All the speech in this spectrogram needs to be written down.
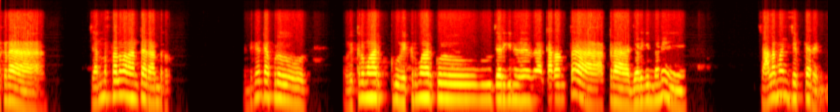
అక్కడ జన్మస్థలం అని అంటారు అందరూ. ఎందుకంటే అప్పుడు విక్రమార్కు విక్రమార్కుడు జరిగిన కథ అంతా అక్కడ జరిగిందని చాలామంది చెప్తారండి.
